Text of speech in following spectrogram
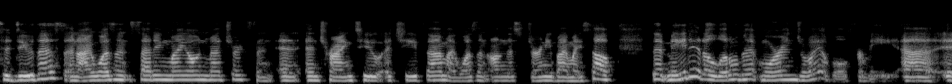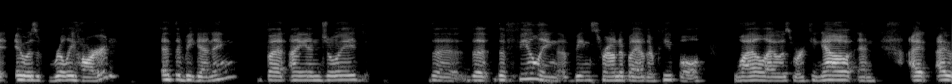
to do this. And i wasn't setting my own metrics and and, and trying to achieve them. I wasn't on this journey by myself that made it a little bit more enjoyable for me. Uh, it, it was really hard at the beginning but i enjoyed the the the feeling of being surrounded by other people while I was working out. And I, I,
